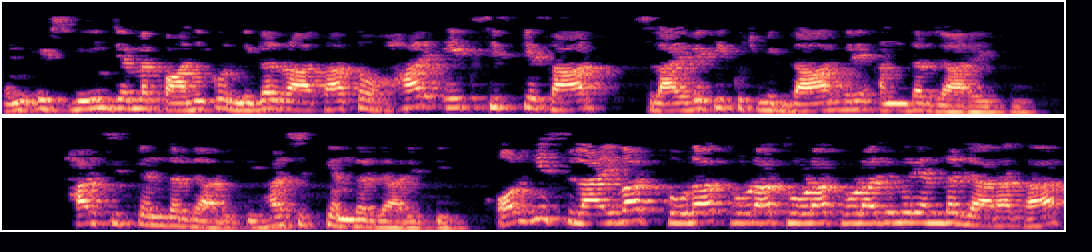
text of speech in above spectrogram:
یعنی اٹس مین جب میں پانی کو نگل رہا تھا تو ہر ایک سپ کے ساتھ سلائیوے کی کچھ مقدار میرے اندر جا رہی تھی۔ ہر سپ کے اندر جا رہی تھی، ہر سپ کے اندر جا رہی تھی۔ اور یہ سلائیوا تھوڑا تھوڑا تھوڑا تھوڑا جو میرے اندر جا رہا تھا،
